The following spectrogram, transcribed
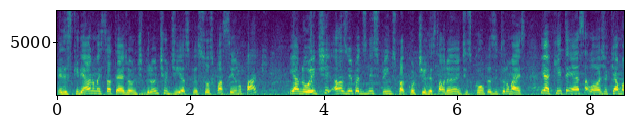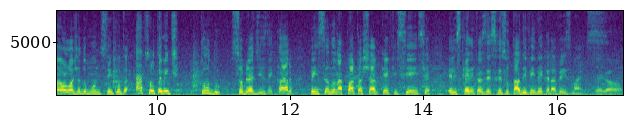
eles criaram uma estratégia onde durante o dia as pessoas passeiam no parque e à noite elas vêm para Disney Springs para curtir restaurantes, compras e tudo mais. E aqui tem essa loja que é a maior loja do mundo, você encontra absolutamente tudo sobre a Disney. Claro, pensando na quarta chave que é a eficiência, eles querem trazer esse resultado e vender cada vez mais. Legal.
